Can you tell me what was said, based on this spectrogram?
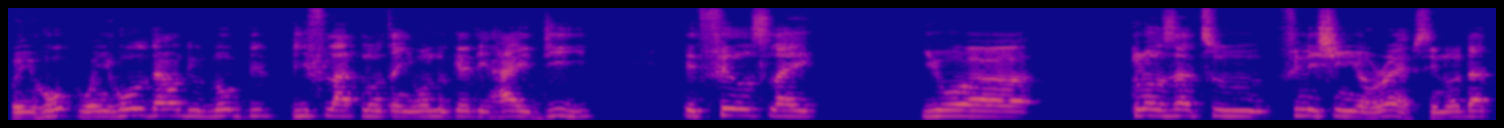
when you hold when you hold down the low B, B flat note and you want to get the high D, it feels like you are closer to finishing your reps. You know that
